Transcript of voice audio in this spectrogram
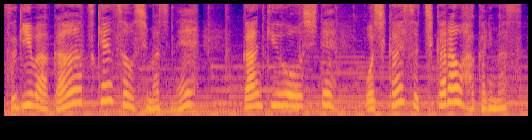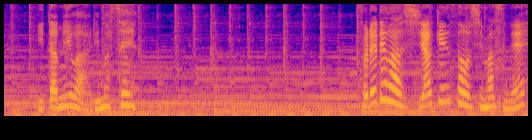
次は眼圧検査をしますね眼球を押して押し返す力を測ります。痛みはありません。それでは視野検査をしますね。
